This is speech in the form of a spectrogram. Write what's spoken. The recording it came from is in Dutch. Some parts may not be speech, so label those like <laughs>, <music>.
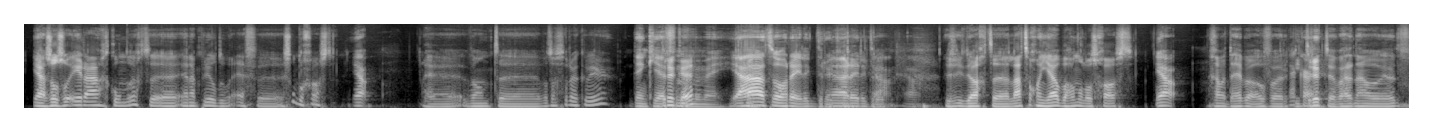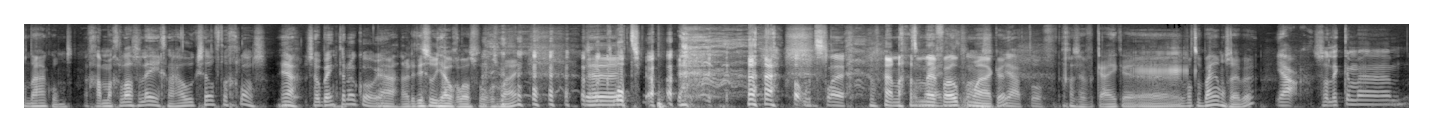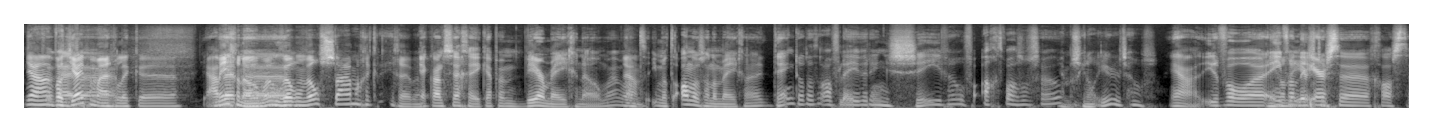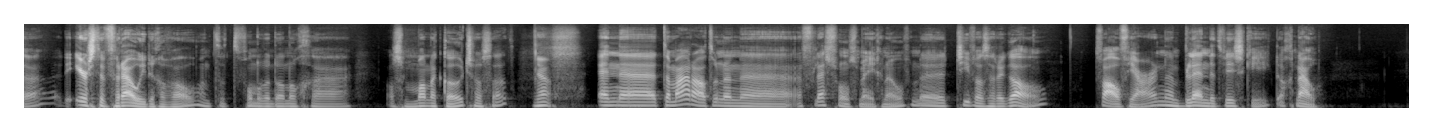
ja, zoals al eerder aangekondigd, eh in april doen we even zonder gasten. Ja. Eh, want eh, wat was er ook alweer? Denk je druk, even hè? met me mee? Ja, Ja. het is wel redelijk druk. Ja, redelijk druk. Ja, Dus ik dacht, eh, laten we gewoon jou behandelen als gast. ja. Dan gaan we het hebben over die drukte, waar het nou eh, vandaan komt. dan gaat mijn glas leeg. Dan hou ik zelf dat glas. Ja. Zo ben ik dan ook wel weer. Ja, nou, dit is wel jouw glas volgens mij. dat <laughs> Eh, klopt, ja. <laughs> <laughs> oh, wat slecht. <laughs> maar laten we hem even openmaken. Ja, tof. Dan gaan we eens even kijken eh, wat we bij ons hebben. Ja, zal ik hem... eh, Ja, we wat jij hebt hem eigenlijk eh, Ja, we meegenomen, hebben, hoewel we hem wel samen gekregen hebben. Ja, ik kan het zeggen, ik heb hem weer meegenomen. Want Ja. iemand anders had hem meegenomen. Ik denk dat het aflevering 7 of 8 was of zo. Ja, misschien al eerder zelfs. Ja, in ieder geval Een een van de de eerste. gasten. De eerste vrouw in ieder geval. Want dat vonden we dan nog als mannencoach was dat. Ja. En eh, Tamara had toen een, eh, een fles voor ons meegenomen van de Chivas Regal. 12 jaar en een blended whisky. Ik dacht, nou,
